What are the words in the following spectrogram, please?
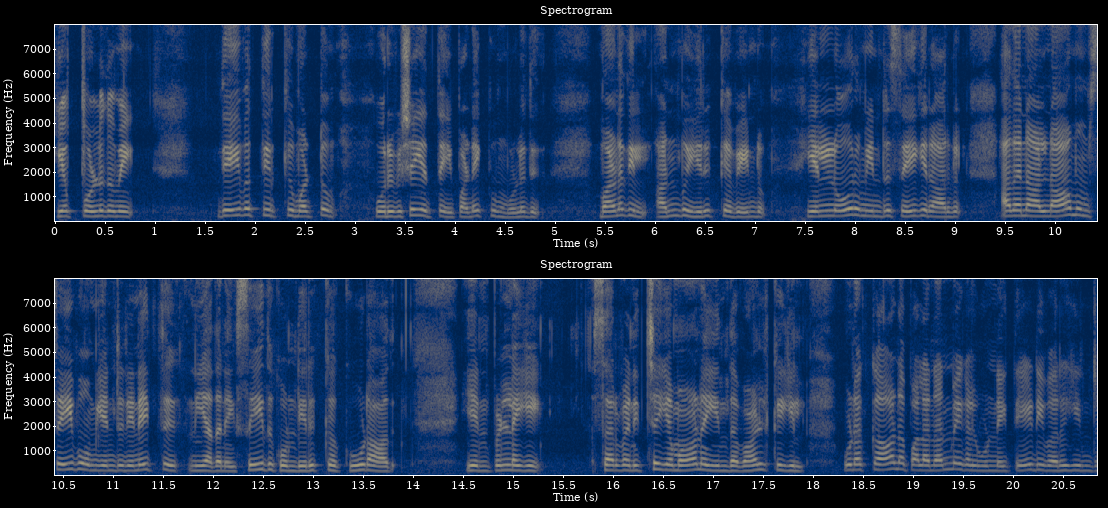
எப்பொழுதுமே தெய்வத்திற்கு மட்டும் ஒரு விஷயத்தை படைக்கும் பொழுது மனதில் அன்பு இருக்க வேண்டும். எல்லோரும் இன்று செய்கிறார்கள். அதனால் நாமும் செய்வோம் என்று நினைத்து நீ அதனை செய்து கொண்டிருக்க கூடாது. என் பிள்ளையே சர்வ நிச்சயமான இந்த வாழ்க்கையில் உனக்கான பல நன்மைகள் உன்னை தேடி வருகின்ற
